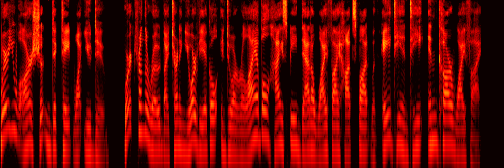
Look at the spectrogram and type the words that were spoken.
where you are shouldn't dictate what you do. Work from the road by turning your vehicle into a reliable high-speed data Wi-Fi hotspot with AT&T in-car Wi-Fi.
